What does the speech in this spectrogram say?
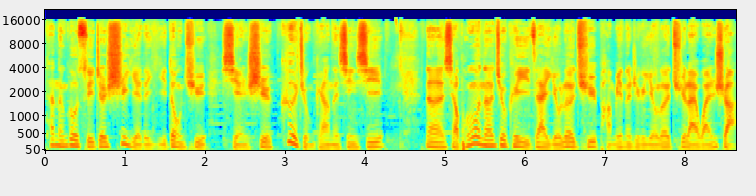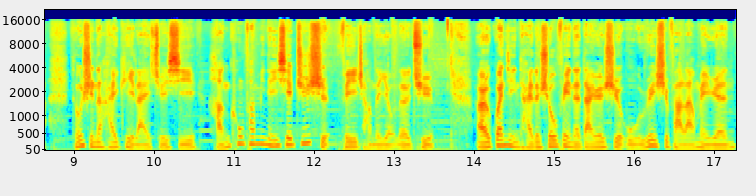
它能够随着视野的移动去显示各种各样的信息。那小朋友呢，就可以在游乐区旁边的这个游乐区来玩耍，同时呢，还可以来学习航空方面的一些知识，非常的有乐趣。而观景台的收费呢，大约是五瑞士法郎每人，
